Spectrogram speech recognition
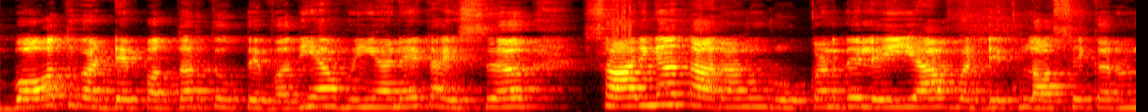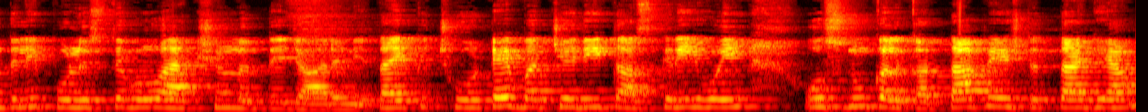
ਬਹੁਤ ਵੱਡੇ ਪੱਧਰ ਤੇ ਉੱਤੇ ਵਧੀਆਂ ਹੋਈਆਂ ਨੇ। ਤਾਂ ਇਸ ਸਾਰੀਆਂ ਤਾਰਾਂ ਨੂੰ ਰੋਕਣ ਦੇ ਲਈ ਆ, ਵੱਡੇ ਖੁਲਾਸੇ ਕਰਨ ਦੇ ਲਈ ਪੁਲਿਸ ਦੇ ਵੱਲੋਂ ਐਕਸ਼ਨ ਲਿੱਤੇ ਜਾ ਰਹੇ ਨੇ। ਤਾਂ ਇੱਕ ਛੋਟੇ ਬੱਚੇ ਦੀ ਤਸਕਰੀ ਹੋਈ, ਉਸ ਨੂੰ ਕਲਕੱਤਾ ਭੇਜ ਦਿੱਤਾ ਗਿਆ।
